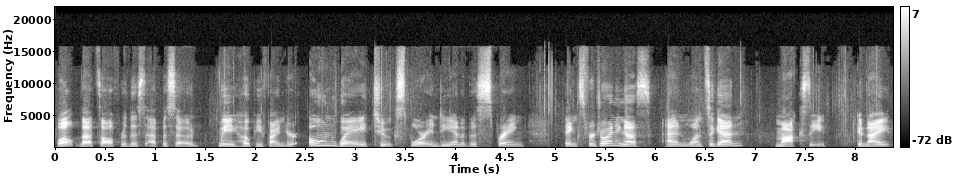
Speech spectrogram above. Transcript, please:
Well, that's all for this episode. We hope you find your own way to explore Indiana this spring. Thanks for joining us. And once again, Moxxie. Good night.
